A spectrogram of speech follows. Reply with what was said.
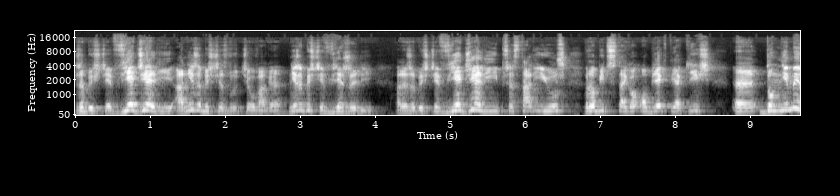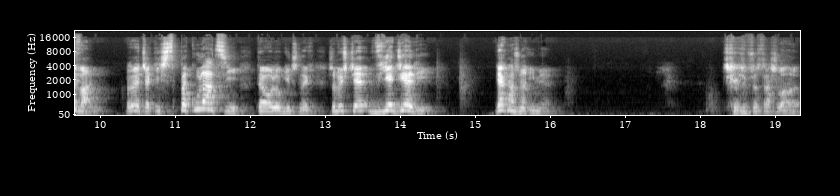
żebyście wiedzieli, a nie żebyście, zwróćcie uwagę, nie żebyście wierzyli, ale żebyście wiedzieli i przestali już robić z tego obiekt jakichś e, domniemywań, rozumiecie, jakichś spekulacji teologicznych, żebyście wiedzieli. Jak masz na imię? Ciekawe się przestraszyła. E,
